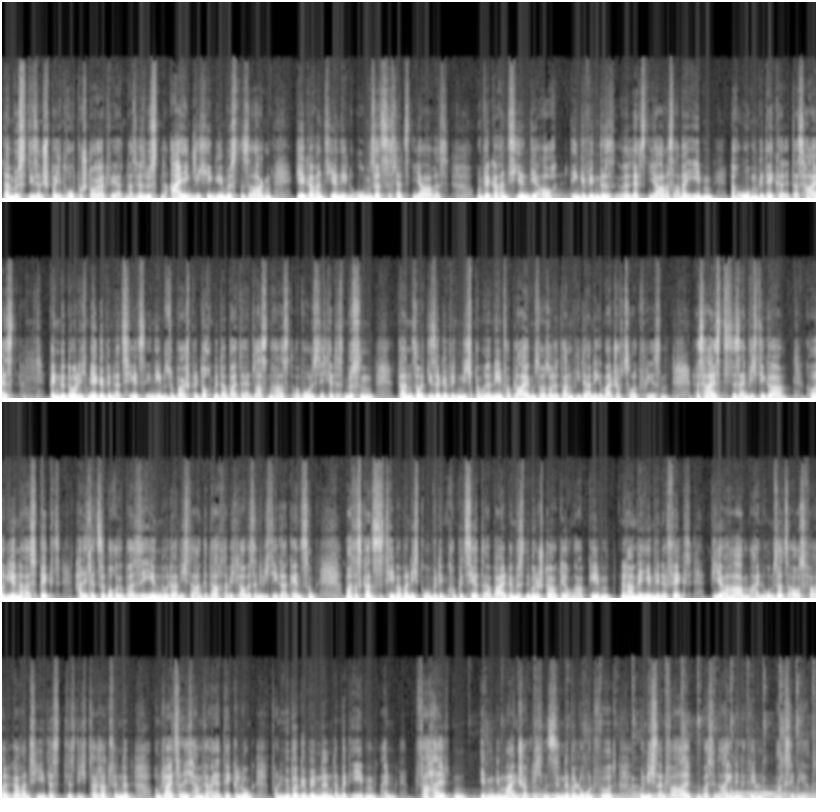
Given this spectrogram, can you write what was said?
dann müsste diese entsprechend hoch besteuert werden. Also wir müssten eigentlich hingehen, müssten sagen, wir garantieren den Umsatz des letzten Jahres und wir garantieren dir auch den Gewinn des äh, letzten Jahres, aber eben nach oben gedeckelt. Das heißt, wenn du deutlich mehr Gewinn erzielst, indem du zum Beispiel doch Mitarbeiter entlassen hast, obwohl du es nicht hättest müssen, dann soll dieser Gewinn nicht beim Unternehmen verbleiben, sondern sollte dann wieder an die Gemeinschaft zurückfließen. Das heißt, das ist ein wichtiger korrigierender Aspekt. Hatte ich letzte Woche übersehen oder nicht daran gedacht, aber ich glaube, es ist eine wichtige Ergänzung. Macht das ganze System aber nicht unbedingt komplizierter, weil wir müssen immer eine Steuererklärung abgeben. Dann haben wir eben den Effekt, wir haben eine Umsatzausfallgarantie, dass das nicht stattfindet und gleichzeitig haben wir eine Deckelung von Übergewinnen, damit eben ein Verhalten im gemeinschaftlichen Sinne belohnt wird und nicht ein Verhalten, was den eigenen Gewinn maximiert.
